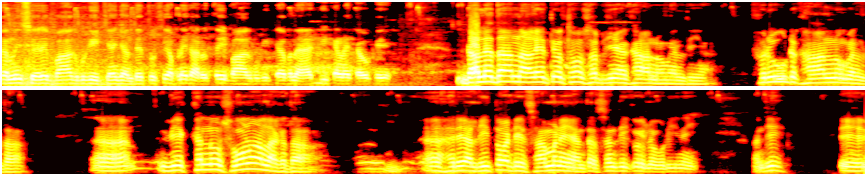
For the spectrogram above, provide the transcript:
ਕਰਨੀ ਸਵੇਰੇ ਬਾਗ ਬਗੀਚਿਆਂ ਜਾਂਦੇ ਤੁਸੀਂ ਆਪਣੇ ਘਰ ਉੱਤੇ ਹੀ ਬਾਗ ਬਗੀਚਾ ਬਣਾਇਆ ਕੀ ਕਹਿਣਾ ਚਾਹੋਗੇ? ਗੱਲ ਦਾ ਨਾਲੇ ਤੇ ਉੱਥੋਂ ਸਬਜ਼ੀਆਂ ਖਾਣ ਨੂੰ ਮਿਲਦੀਆਂ ਫਰੂਟ ਖਾਣ ਨੂੰ ਮਿਲਦਾ ਵੇਖਣ ਨੂੰ ਸੋਹਣਾ ਲੱਗਦਾ ਹਰਿਆਲੀ ਤੁਹਾਡੇ ਸਾਹਮਣੇ ਆ ਦੱਸਣ ਦੀ ਕੋਈ ਲੋੜ ਹੀ ਨਹੀਂ। ਹਾਂਜੀ ਤੇ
